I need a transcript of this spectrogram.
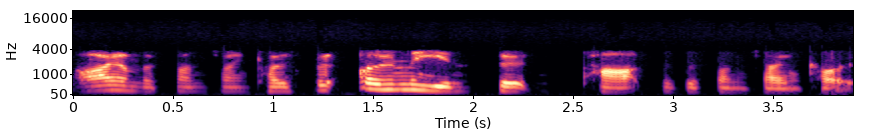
buy on the Sunshine Coast, but only in certain parts of the Sunshine Coast.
